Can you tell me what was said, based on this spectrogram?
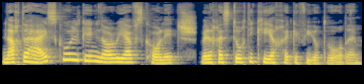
Nach der Highschool ging Laurie aufs College, welches durch die Kirche geführt wurde.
